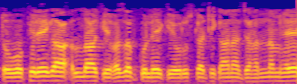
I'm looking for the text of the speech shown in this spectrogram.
تو وہ پھرے گا اللہ کے غضب کو لے کے اور اس کا ٹھکانہ جہنم ہے۔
